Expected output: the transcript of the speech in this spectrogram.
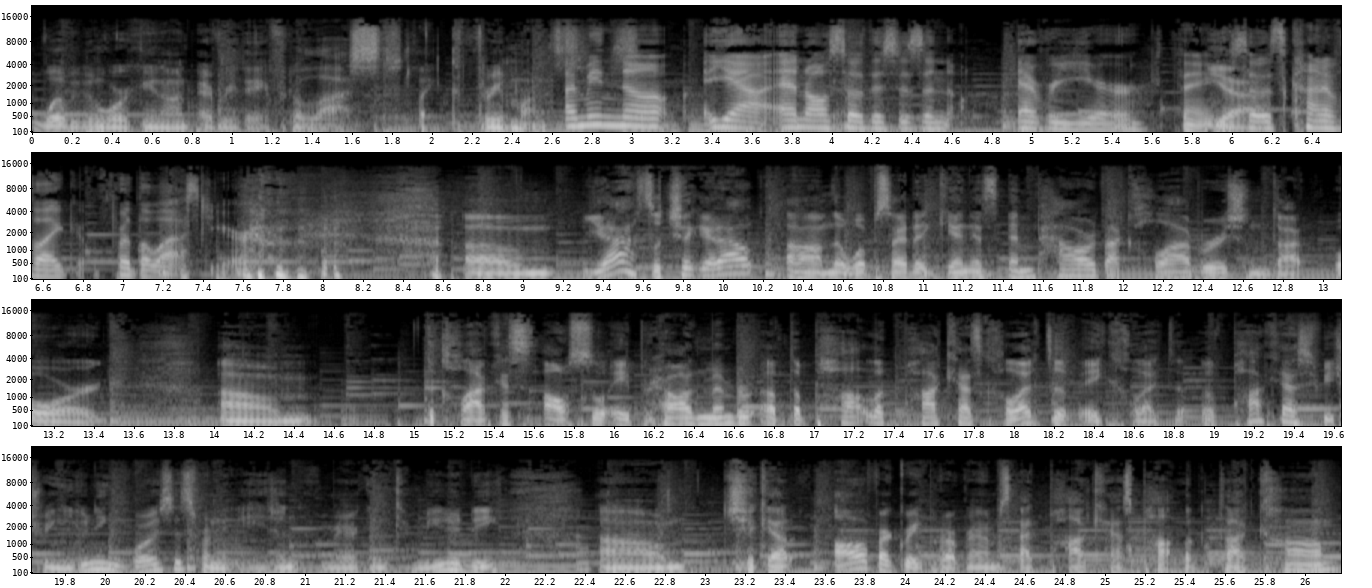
what we've been working on every day for the last like three months. I mean, no, yeah, and also this is an every year thing, Yeah. so it's kind of like for the last year. um, yeah, so check it out. Um, the website again is empower.collaboration.org. Um, the clock is also a proud member of the Potluck Podcast Collective, a collective of podcasts featuring unique voices from the Asian American community. Um, check out all of our great programs at podcastpotluck.com.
